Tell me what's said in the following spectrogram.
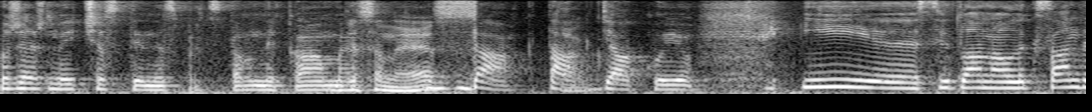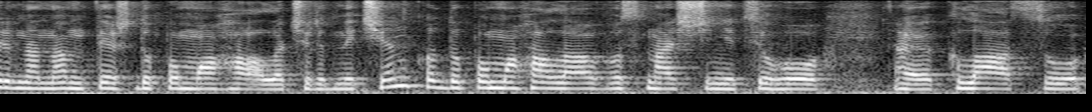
Пожежної частини з представниками ДСНС. Так, так, Так. дякую. І Світлана Олександрівна нам теж допомагала. Чередниченко допомагала в оснащенні цього е, класу.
